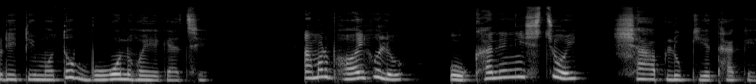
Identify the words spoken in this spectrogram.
রীতিমতো বন হয়ে গেছে। আমার ভয় হলো ওখানে নিশ্চয়ই সাপ লুকিয়ে থাকে।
